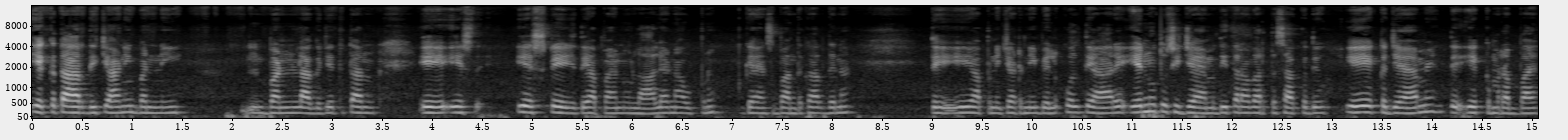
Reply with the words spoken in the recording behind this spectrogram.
ਇੱਕ ਤਾਰ ਦੀ ਚਾਹਣੀ ਬੰਨੀ, ਬਣਨ ਲੱਗ ਜੇ ਤੇ ਤੁਹਾਨੂੰ ਇਹ, ਇਸ ਇਸ ਸਟੇਜ ਤੇ ਆਪਾਂ ਇਹਨੂੰ ਲਾ ਲੈਣਾ ਉੱਪਰੋਂ, ਗੈਸ ਬੰਦ ਕਰ ਦੇਣਾ ਤੇ ਇਹ ਆਪਣੀ ਚਟਨੀ ਬਿਲਕੁਲ ਤਿਆਰ ਹੈ। ਇਹਨੂੰ ਤੁਸੀਂ ਜੈਮ ਦੀ ਤਰ੍ਹਾਂ ਵਰਤ ਸਕਦੇ ਹੋ। ਇਹ ਇੱਕ ਜੈਮ ਹੈ ਤੇ ਇੱਕ ਮੁਰੱਬਾ ਹੈ।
